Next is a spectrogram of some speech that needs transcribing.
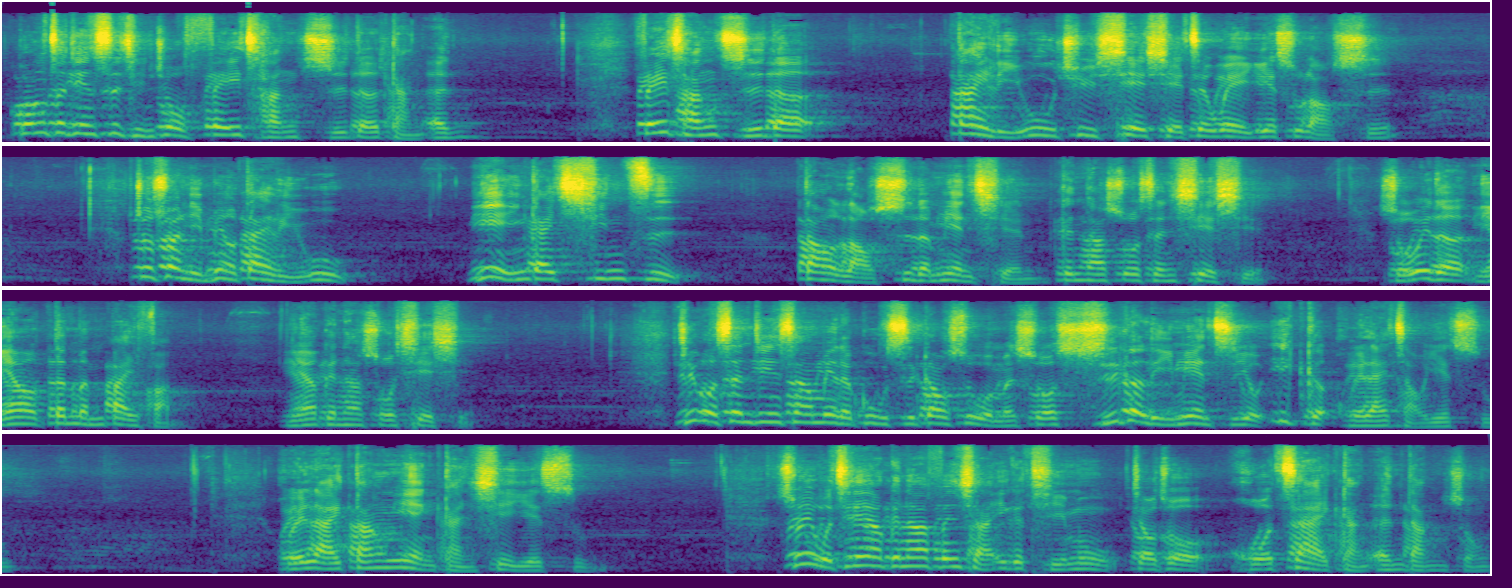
光这件事情就非常值得感恩，非常值得带礼物去谢谢这位耶稣老师。就算你没有带礼物，你也应该亲自到老师的面前跟他说声谢谢。所谓的你要登门拜访，你要跟他说谢谢。结果圣经上面的故事告诉我们说，十个里面只有一个回来找耶稣，回来当面感谢耶稣。所以我今天要跟大家分享一个题目，叫做“活在感恩当中”。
